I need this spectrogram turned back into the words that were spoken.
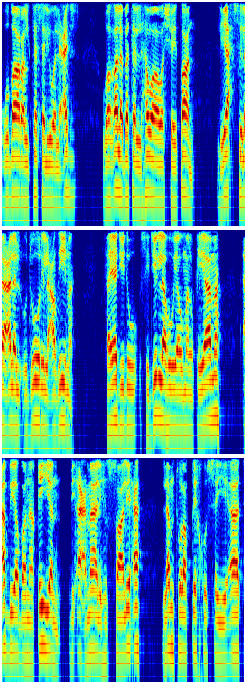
غبار الكسل والعجز وغلبة الهوى والشيطان ليحصل على الأجور العظيمة فيجد سجله يوم القيامة أبيض نقيا بأعماله الصالحة لم تلطخه السيئات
